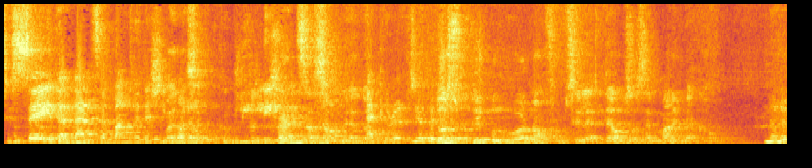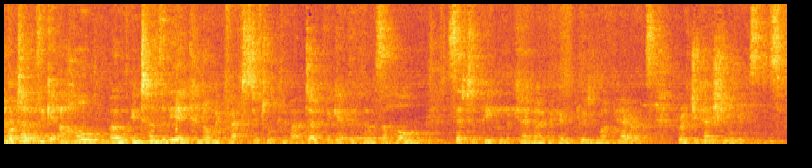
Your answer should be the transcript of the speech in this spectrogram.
to say that that's a Bangladeshi But model the- completely the is trends are not similar, accurate. Yeah, Those people who are not from Sylhet, they also send money back home. No, no, but don't forget a whole, um, in terms of the economic factors you're talking about, don't forget that there was a whole set of people that came over here, including my parents, for educational reasons.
